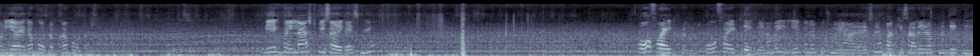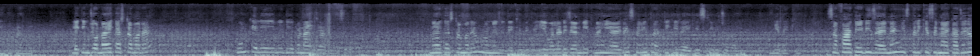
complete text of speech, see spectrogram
और ये आएगा बॉटम का बॉर्डर एक भाई लास्ट पीस आएगा इसमें। Off white colour off white देख लेना भाई, ये कलर कुछ नया आया है, इसमें बाकी सारे आपने देख लिए थे पहले। लेकिन जो नए कस्टमर है, उनके लिए ये वीडियो बनाई जा रही है नए कस्टमर है, उन्होंने नहीं देखे। थे भाई ये वाला डिज़ाइन भी इतना ही आएगा, इसमें भी थर्टी की रहेगी, इसकी भी चौड़ाई। ये देखिए, सफ़ा के ही डिज़ाइन है, इस तरीके से नैक आ जाएगा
